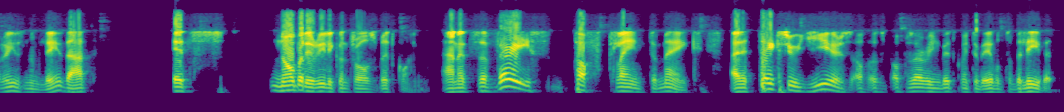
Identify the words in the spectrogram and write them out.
reasonably that it's nobody really controls Bitcoin. And it's a very tough claim to make. And it takes you years of observing Bitcoin to be able to believe it.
